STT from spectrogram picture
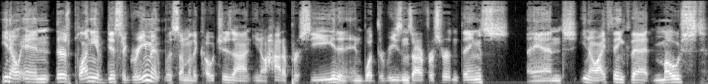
you know and there's plenty of disagreement with some of the coaches on you know how to proceed and, and what the reasons are for certain things. And you know i think that most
